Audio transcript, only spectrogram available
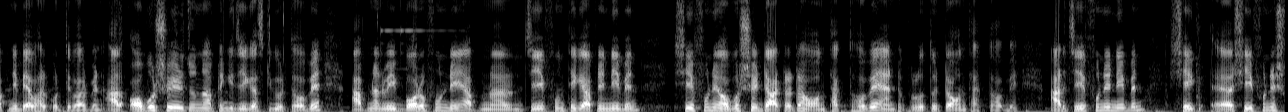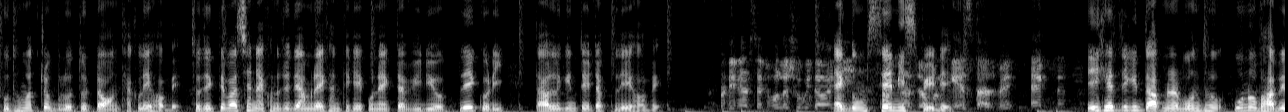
আপনি ব্যবহার করতে পারবেন। আর অবশ্যই এর জন্য আপনাকে যে কাজটি করতে হবে আপনার এই বড় ফোনে আপনার যে ফোন থেকে আপনি নেবেন সেই ফোনে অবশ্যই ডাটাটা অন থাকতে হবে অ্যান্ড ব্লুটুথটা অন থাকতে হবে। আর যে ফোনে নেবেন সেই সেই ফোনে শুধুমাত্র ব্লুটুথটা অন থাকলেই হবে। তো দেখতে পাচ্ছেন এখনও যদি আমরা এখান থেকে কোনো একটা ভিডিও প্লে করি তাহলে কিন্তু এটা প্লে হবে। একদম সেম speed এই ক্ষেত্রে কিন্তু আপনার বন্ধু কোনোভাবে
